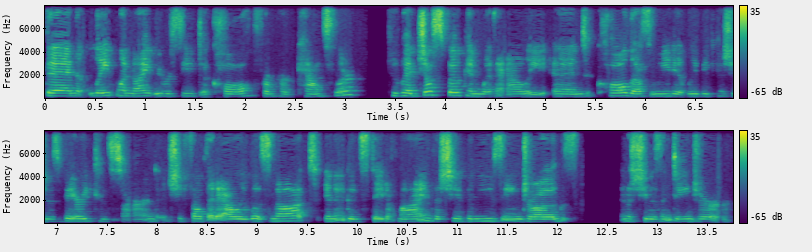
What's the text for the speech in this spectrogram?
Then late one night, we received a call from her counselor who had just spoken with Allie and called us immediately because she was very concerned and she felt that Allie was not in a good state of mind, that she had been using drugs and that she was in danger.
